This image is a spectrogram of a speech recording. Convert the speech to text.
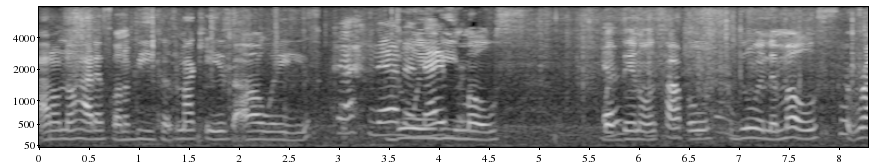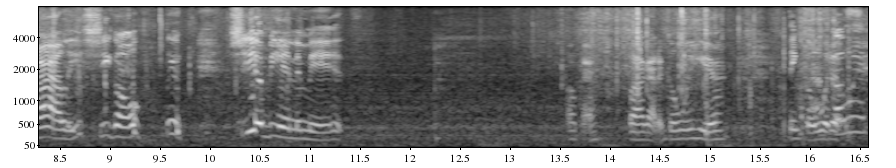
I don't know how that's gonna be because my kids are always doing the most. But then on top of doing the most, Riley, she gon' she'll be in the midst. Okay, so I gotta go in here. Think of what else.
